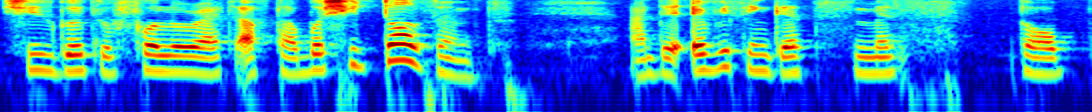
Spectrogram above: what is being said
she's going to follow right after, but she doesn't. And then everything gets messed up.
